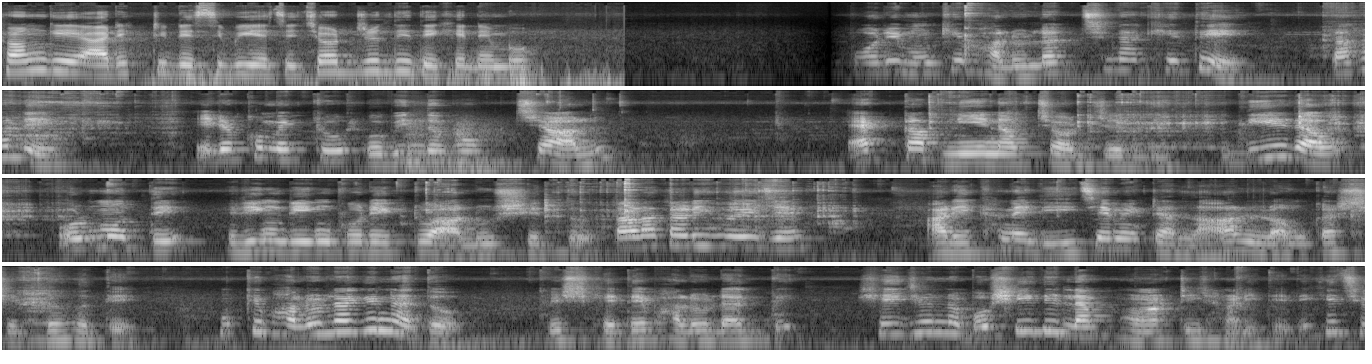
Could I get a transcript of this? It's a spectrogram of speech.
সঙ্গে আরেকটি রেসিপি আছে, চটজলদি দেখে নেব। পরে মুখে ভালো লাগছে না খেতে, তাহলে এরকম একটু গোবিন্দভোগ চাল এক কাপ নিয়ে নাও চটজলদি। দিয়ে দাও। ওর মধ্যে রিং রিং করে একটু আলু সেদ্ধ। তাড়াতাড়ি হয়ে যায়। আর এখানে দিয়েছি আমি একটা লাল লঙ্কা সেদ্ধ হতে। মুখে ভালো লাগে না তো? বেশ খেতে ভালো লাগবে। সেই জন্য বসিয়ে দিলাম মাটির হাঁড়িতে। দেখেছ?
